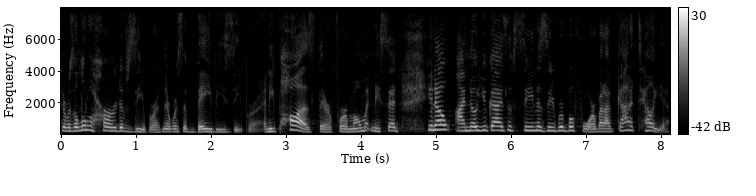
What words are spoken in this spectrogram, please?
There was a little herd of zebra and there was a baby zebra. And he paused there for a moment and he said, You know, I know you guys have seen a zebra before, but I've got to tell you,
